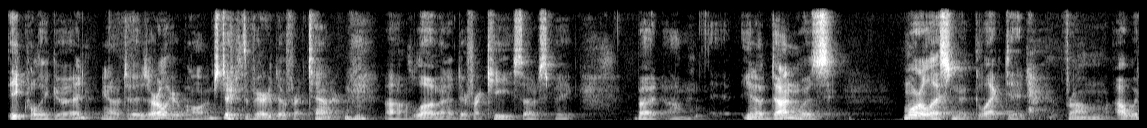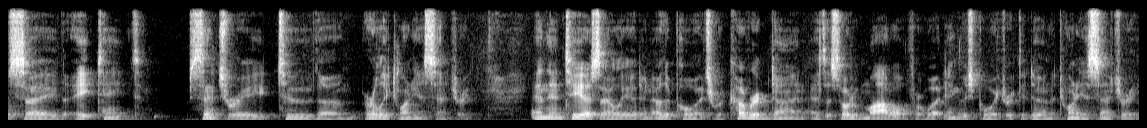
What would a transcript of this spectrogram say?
equally good, you know, to his earlier poems, just a very different tenor, mm-hmm. uh, love in a different key, so to speak. But, um, you know, Donne was more or less neglected from, I would say, the 18th century to the early 20th century. And then T.S. Eliot and other poets recovered Donne as a sort of model for what English poetry could do in the 20th century.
